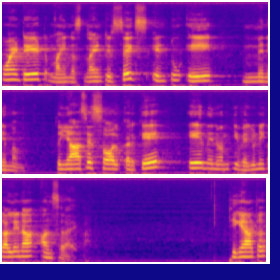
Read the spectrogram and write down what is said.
point eight minus ninety six into a minimum तो यहाँ से सॉल्व करके ए मिनिमम की वैल्यू निकाल लेना आंसर आएगा। ठीक है यहाँ तक?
